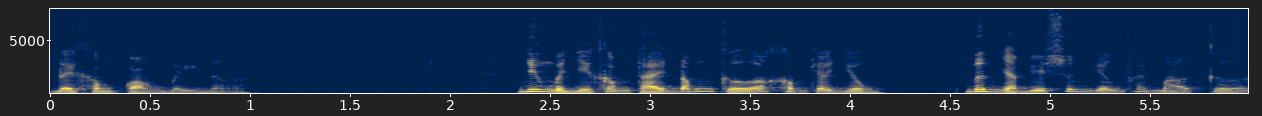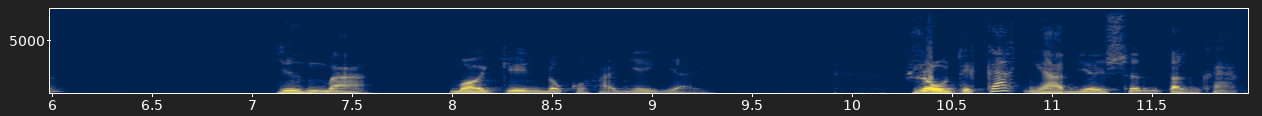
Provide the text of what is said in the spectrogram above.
để không còn bị nữa. Nhưng mà vì không thể đóng cửa không cho dùng, nên nhà vệ sinh vẫn phải mở cửa. Nhưng mà mọi chuyện đâu có phải như vậy. Rồi thì các nhà vệ sinh tầng khác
